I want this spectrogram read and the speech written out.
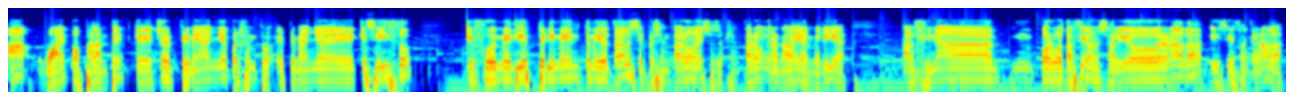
ah, guay, pues para adelante. Que de hecho el primer año, por ejemplo, el primer año eh, que se hizo, que fue medio experimento, medio tal, se presentaron eso, se presentaron Granada y Almería. Al final, mm, por votación, salió Granada y se hizo en Granada.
